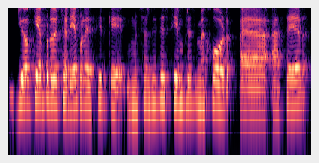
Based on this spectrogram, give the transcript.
Yo aquí aprovecharía para decir que muchas veces siempre es mejor eh, hacer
